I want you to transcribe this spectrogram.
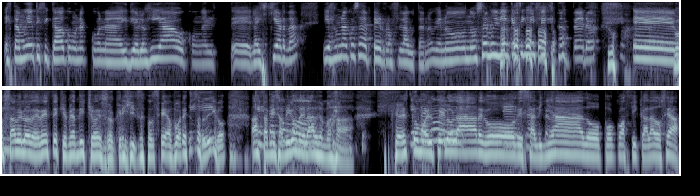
está muy identificado con una con la ideología o con el eh, la izquierda y es una cosa de perro flauta, ¿no? Que no, no sé muy bien qué significa, pero... No, eh, sabe lo de veces que me han dicho eso, Cris, o sea, por eso digo, hasta mis amigos del alma. Es como el pelo largo, desaliñado, poco acicalado, o sea,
